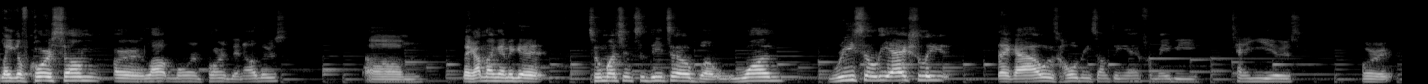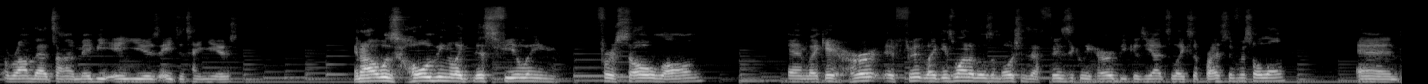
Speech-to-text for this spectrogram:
like of course some are a lot more important than others. Um like I'm not gonna get too much into detail, but one recently actually, like I was holding something in for maybe 10 years or around that time, maybe eight years, eight to 10 years. And I was holding like this feeling for so long and like it hurt. It felt like it's one of those emotions that physically hurt because you had to like suppress it for so long, and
